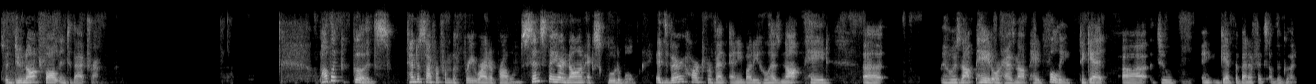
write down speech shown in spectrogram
So do not fall into that trap. Public goods tend to suffer from the free rider problem. Since they are non-excludable, it's very hard to prevent anybody who has not paid, uh, who has not paid or has not paid fully to get uh, to get the benefits of the good.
